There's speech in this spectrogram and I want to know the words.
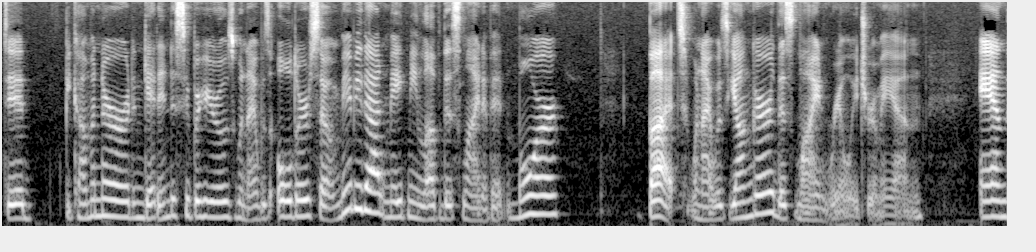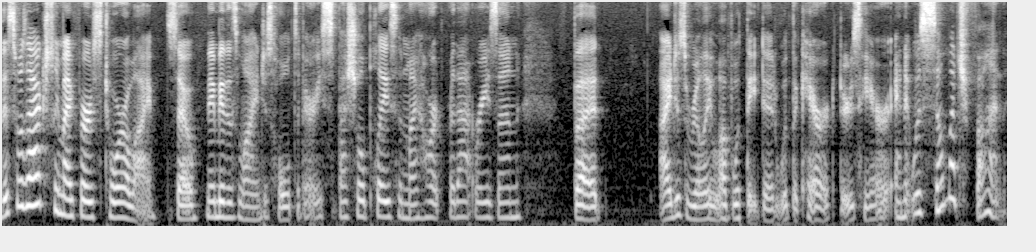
did become a nerd and get into superheroes when I was older, so maybe that made me love this line a bit more. But when I was younger, this line really drew me in. And this was actually my first Toralei, so maybe this line just holds a very special place in my heart for that reason. But I just really love what they did with the characters here, and it was so much fun.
